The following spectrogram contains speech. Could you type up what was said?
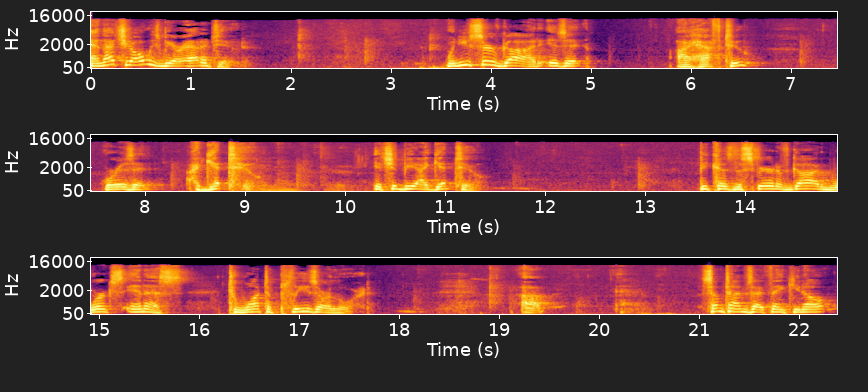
And that should always be our attitude. When you serve God, is it, I have to? Or is it, I get to? It should be I get to. Because the Spirit of God works in us to want to please our Lord. Uh, sometimes I think, you know,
